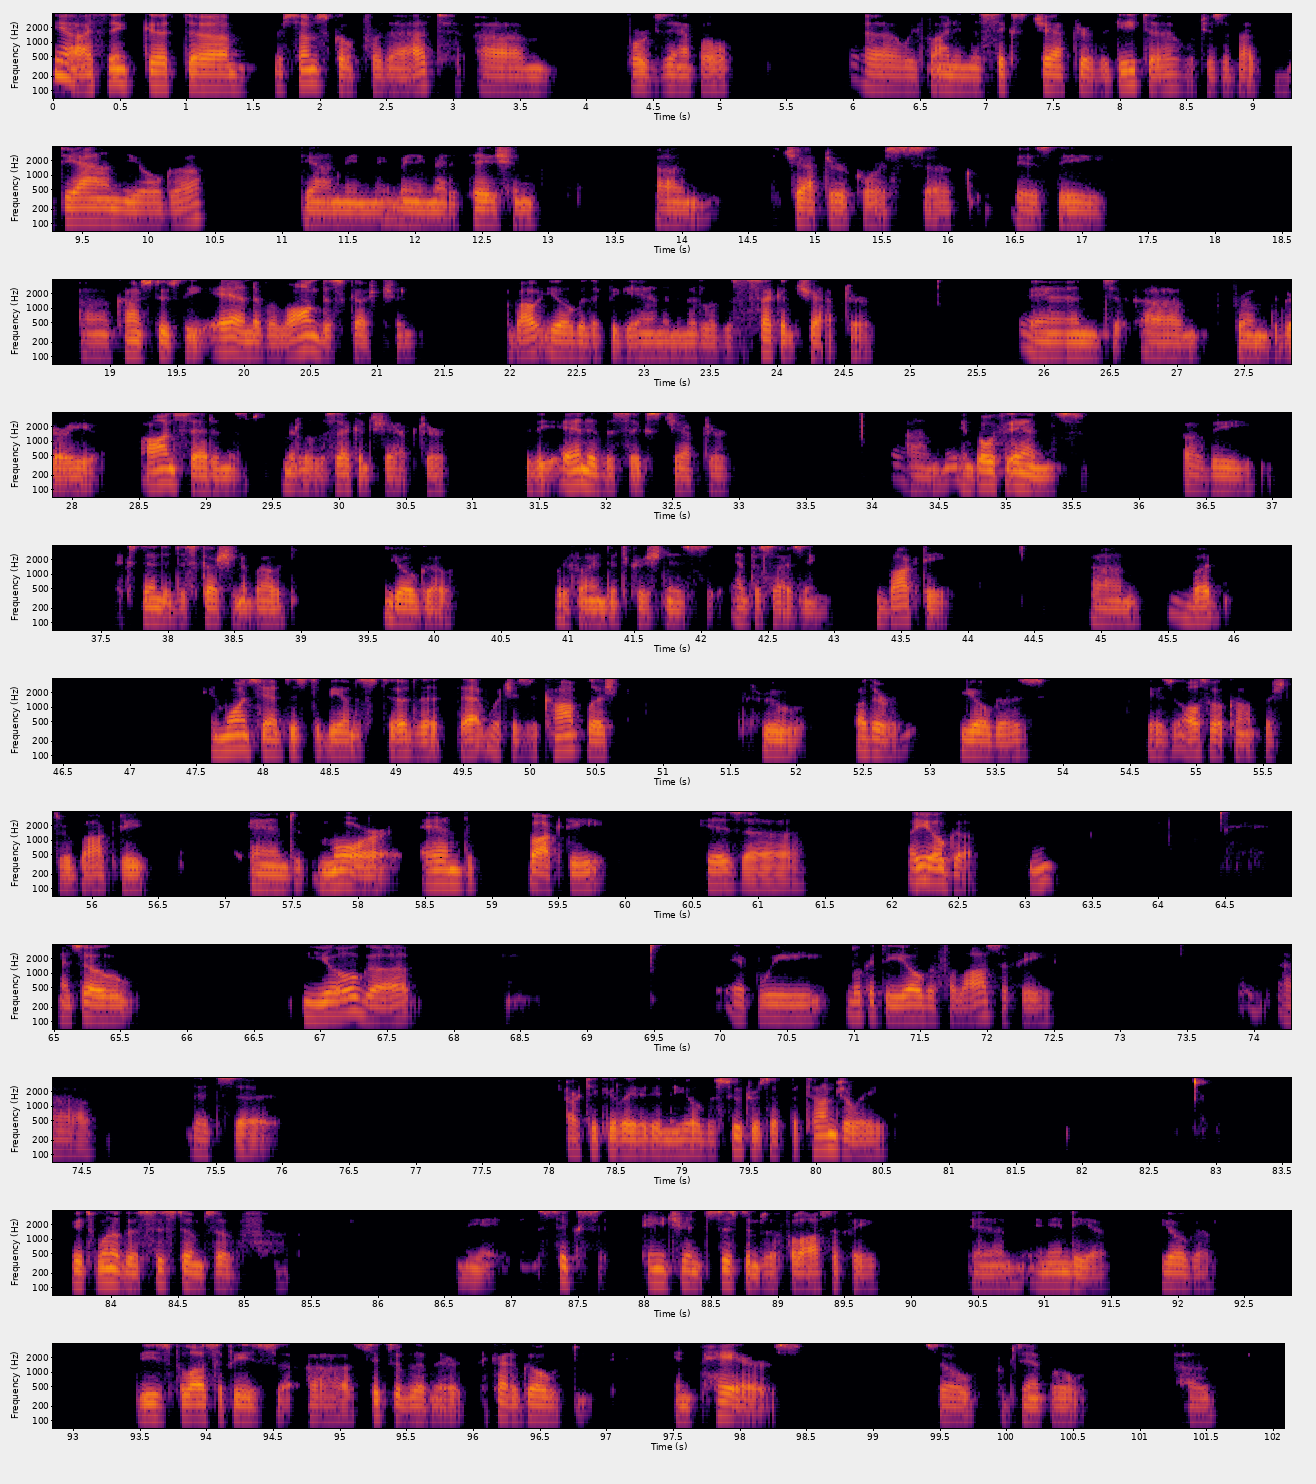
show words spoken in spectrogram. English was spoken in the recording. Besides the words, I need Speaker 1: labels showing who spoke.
Speaker 1: Yeah, I think that um, there's some scope for that. Um, for example, uh, we find in the sixth chapter of the Gita, which is about Dhyan Yoga, Dhyan meaning, meaning meditation. Um, the chapter, of course, uh, is the uh, constitutes the end of a long discussion about yoga that began in the middle of the second chapter. And um, from the very onset in the middle of the second chapter to the end of the sixth chapter, um, in both ends of the extended discussion about yoga, we find that Krishna is emphasizing bhakti. Um, but in one sense, it's to be understood that that which is accomplished through other yogas is also accomplished through bhakti and more. And bhakti is a, a yoga. Hmm? And so, yoga, if we look at the yoga philosophy uh, that's uh, articulated in the Yoga Sutras of Patanjali, it's one of the systems of the six ancient systems of philosophy in, in India, yoga. These philosophies, uh, six of them, they kind of go in pairs. So, for example, uh,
